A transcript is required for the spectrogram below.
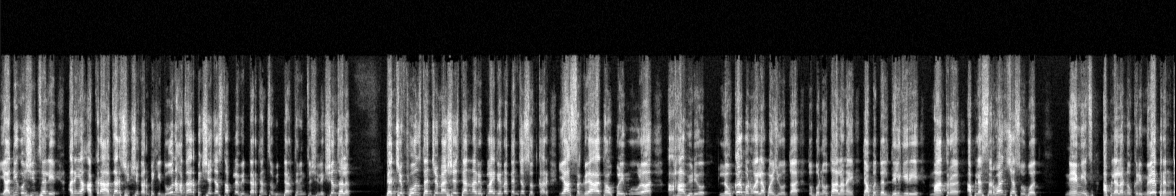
यादी घोषित झाली. आणि या अकरा हजार शिक्षकांपैकी दोन हजारपेक्षा जास्त आपल्या विद्यार्थ्यांचं विद्यार्थिनींचं सिलेक्शन झालं. त्यांचे फोन्स त्यांचे मेसेज त्यांना रिप्लाय देणं त्यांच्या सत्कार या सगळ्या धावपळीमुळं हा व्हिडिओ लवकर बनवायला पाहिजे होता. तो बनवता आला नाही. त्याबद्दल दिलगिरी मात्र आपल्या सर्वांच्या सोबत नेहमीच आपल्याला नोकरी मिळेपर्यंत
